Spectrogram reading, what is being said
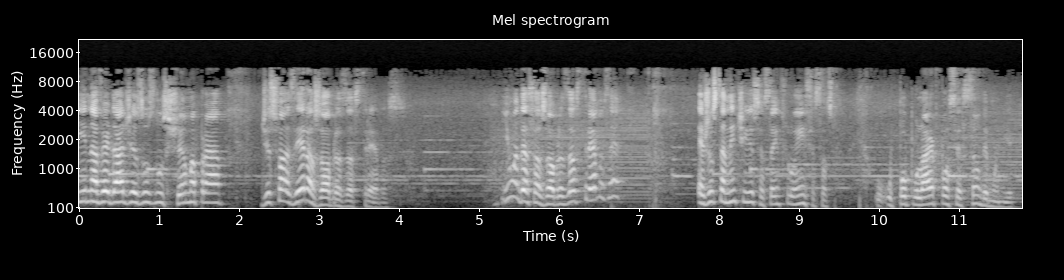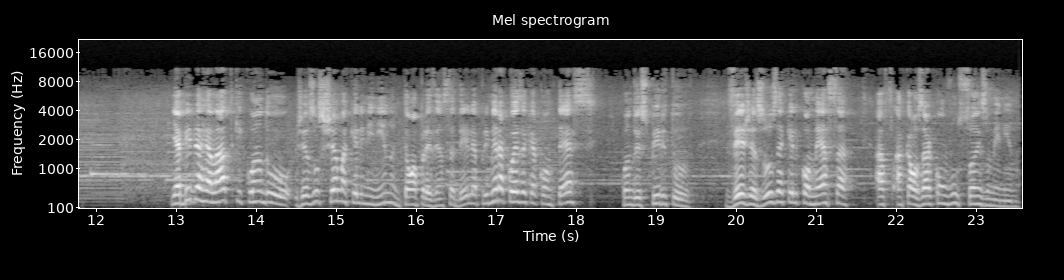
E na verdade, Jesus nos chama para desfazer as obras das trevas. E uma dessas obras das trevas é, é justamente isso, essa influência, essa, o, popular possessão demoníaca. E a Bíblia relata que quando Jesus chama aquele menino, então a presença dele, a primeira coisa que acontece quando o Espírito vê Jesus é que ele começa a, a causar convulsões no menino,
